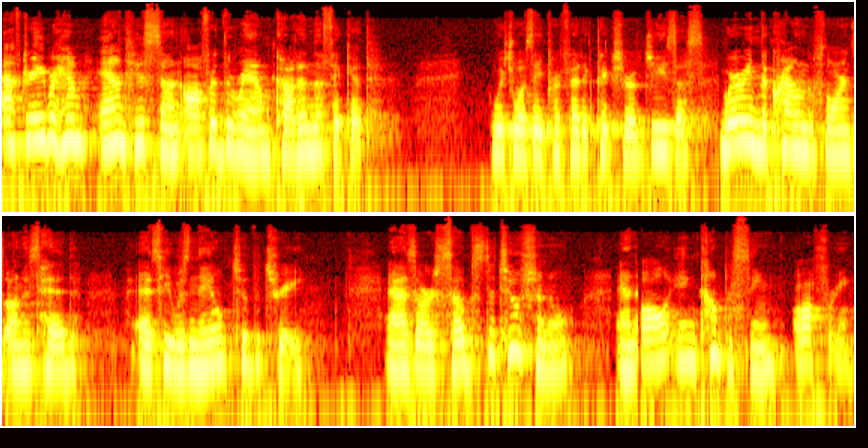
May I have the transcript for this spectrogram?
After Abraham and his son offered the ram caught in the thicket, which was a prophetic picture of Jesus, wearing the crown of thorns on his head as he was nailed to the tree, as our substitutional and all encompassing offering.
